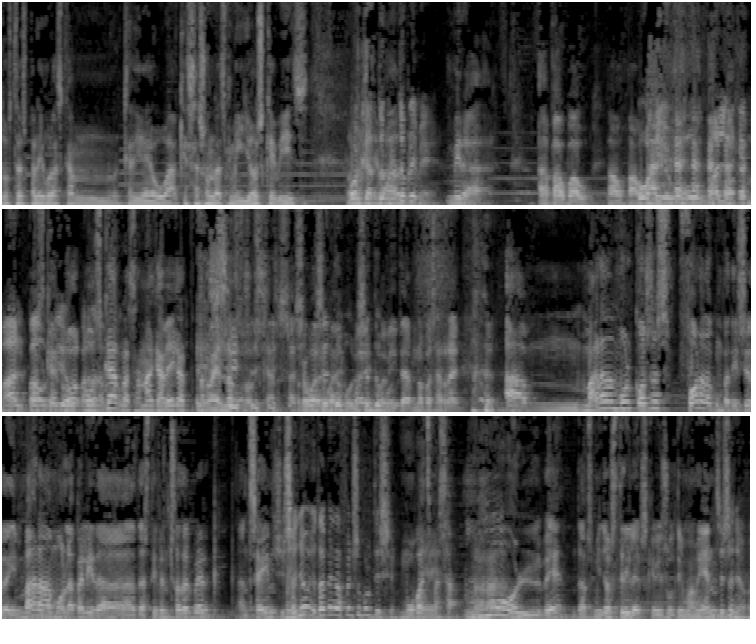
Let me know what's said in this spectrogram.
dos tres pel·lícules que, em, que dieu, va, aquestes són les millors que he vist. Òscar, festival. tu primer Mira, a Pau, Pau. Pau, Pau. Ui, uh, vale, que mal, Pau, Òscar, tio. Òscar, la setmana que ve que parlarem dels Oscars. Això ho sento molt, ho- sento molt. no passa res. Um, M'ha agradat molt coses fora de competició. És a dir, M'ha agradat molt la pel·li de, de Steven Soderbergh, Insane. Sí, senyor, jo també la defenso moltíssim. M'ho vaig passar m'agrada. molt bé, dels millors thrillers que he vist últimament. Sí, senyor.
